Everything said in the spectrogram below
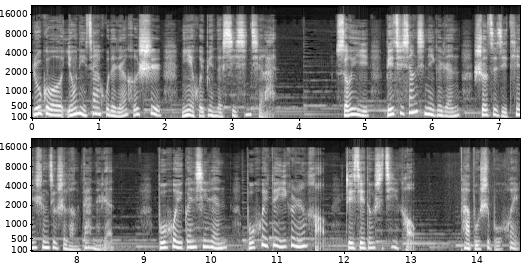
如果有你在乎的人和事，你也会变得细心起来。所以，别去相信那个人说自己天生就是冷淡的人，不会关心人，不会对一个人好，这些都是借口。他不是不会，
